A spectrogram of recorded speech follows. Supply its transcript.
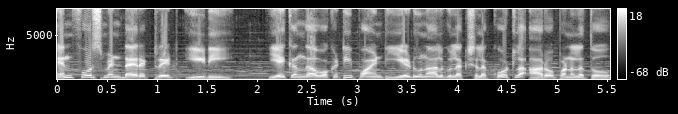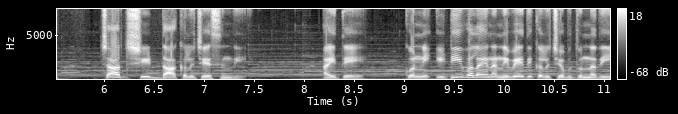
ఎన్ఫోర్స్మెంట్ డైరెక్టరేట్ ఈడీ ఏకంగా ఒకటి పాయింట్ ఏడు నాలుగు లక్షల కోట్ల ఆరోపణలతో ఛార్జ్షీట్ దాఖలు చేసింది. అయితే కొన్ని ఇటీవలైన నివేదికలు చెబుతున్నది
